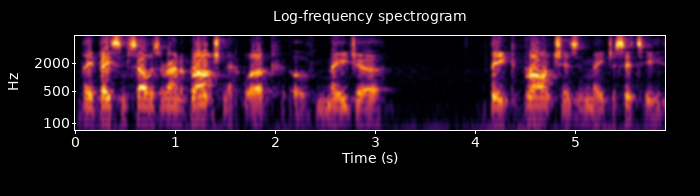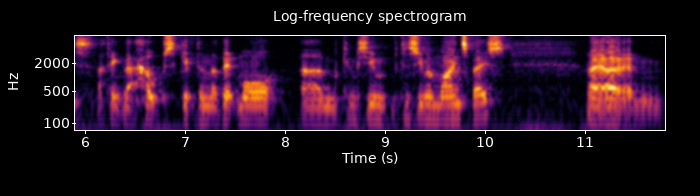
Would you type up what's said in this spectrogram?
they base themselves around a branch network of major big branches in major cities. I think that helps give them a bit more um, consumer consumer mind space. Uh, um,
